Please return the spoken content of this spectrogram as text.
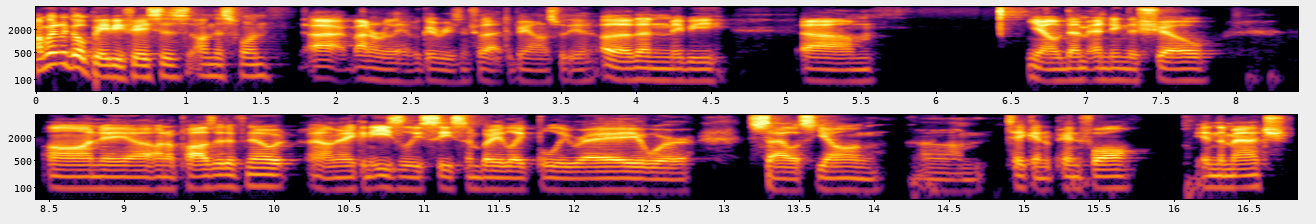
I'm gonna go baby faces on this one. Uh, I don't really have a good reason for that, to be honest with you, other than maybe, um, you know, them ending the show on a uh, on a positive note. I mean, I can easily see somebody like Bully Ray or Silas Young um, taking a pinfall in the match.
